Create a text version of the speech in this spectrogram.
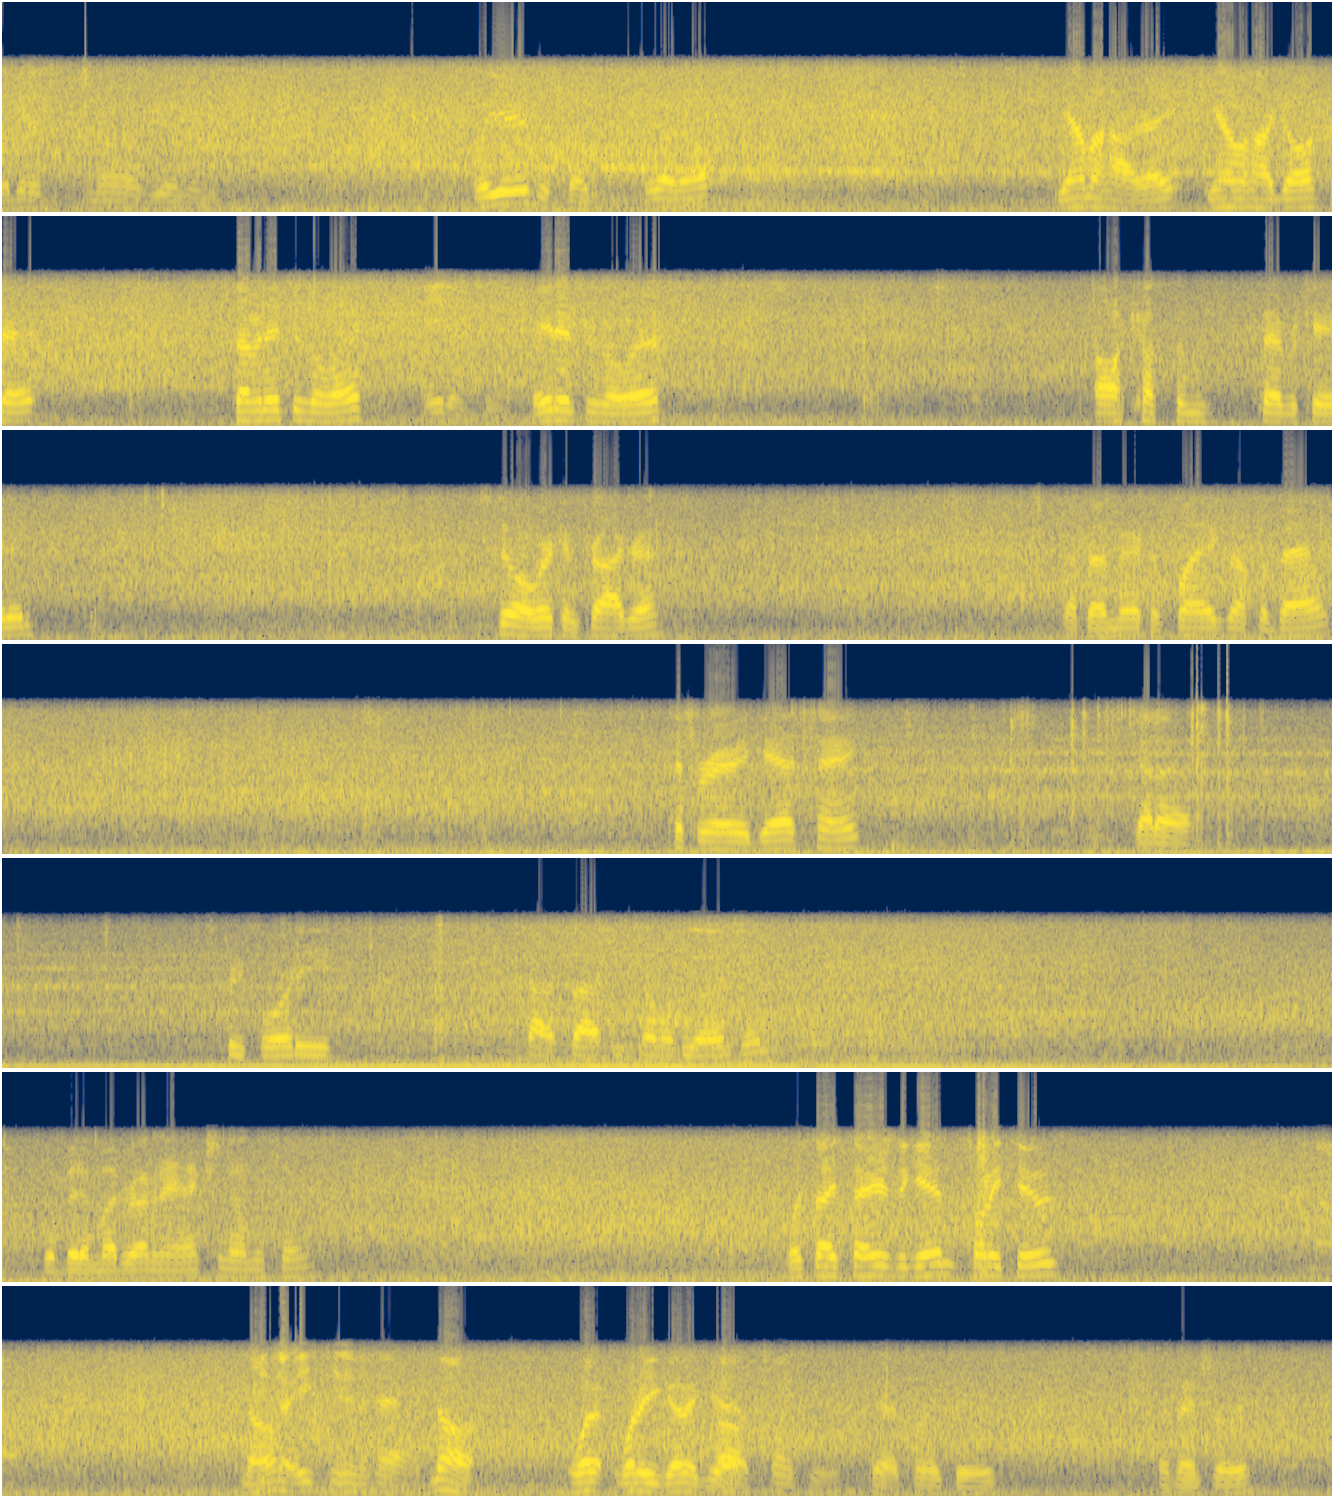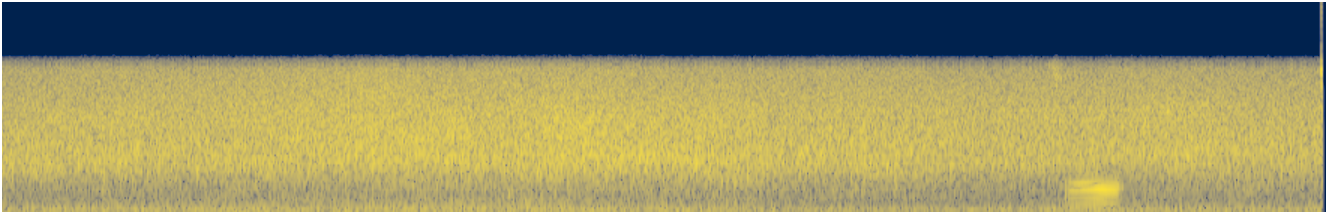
We'll get a normal view and then What year is this thing? We don't know. Yamaha, right? Yamaha golf cart. Seven inches of lift. eight inches. Eight inches of lift. All custom fabricated. Still a work in progress. Got the American flags off the back. Temporary gas tank. Got a 340 Kawasaki snowmobile engine. A little bit of mud running action on this thing. What size tires again? 22s? No? These are 18 and a half. No. What What are you gonna get? Oh, 22. Yeah, 22s eventually. Sweet.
